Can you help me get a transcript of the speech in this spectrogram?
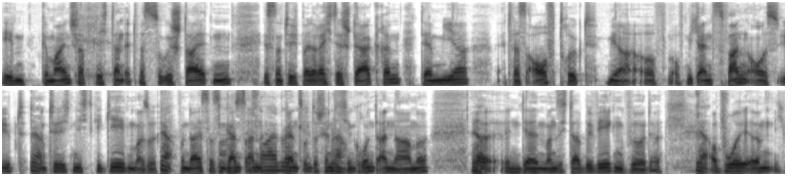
eben gemeinschaftlich dann etwas zu gestalten, ist natürlich bei der Recht des Stärkeren, der mir etwas aufdrückt, mir auf, auf mich einen Zwang ausübt, ja. natürlich nicht gegeben. Also ja. von daher ist das eine ganz, an, ganz unterschiedliche Grundannahme, äh, in der man sich da bewegen würde. Obwohl, ähm, ich,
